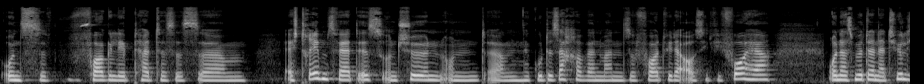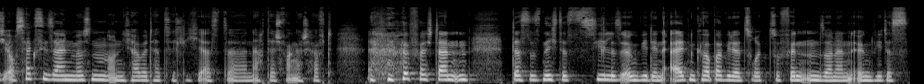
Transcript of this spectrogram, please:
uns vorgelebt hat, dass es ähm, erstrebenswert ist und schön und ähm, eine gute Sache, wenn man sofort wieder aussieht wie vorher. Und dass Mütter natürlich auch sexy sein müssen. Und ich habe tatsächlich erst äh, nach der Schwangerschaft verstanden, dass es nicht das Ziel ist, irgendwie den alten Körper wieder zurückzufinden, sondern irgendwie das,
